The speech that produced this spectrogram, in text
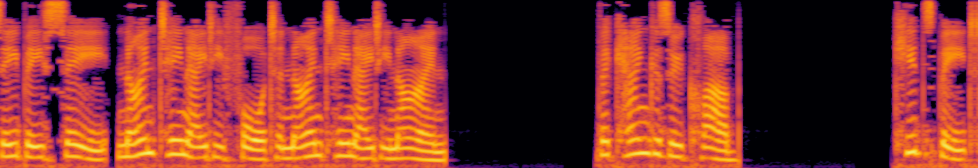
CBC, 1984 to 1989. The Kangazoo Club. Kids Beat.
